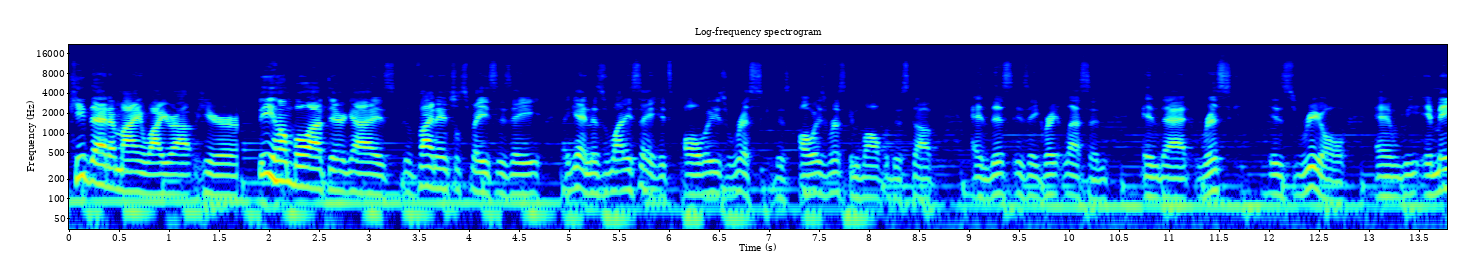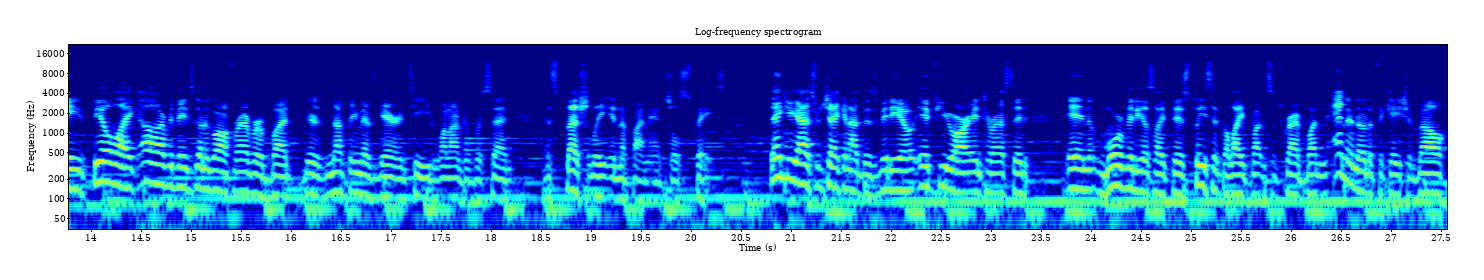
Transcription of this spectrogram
keep that in mind while you're out here. Be humble out there, guys. The financial space is a, again, this is why they say it's always risk. There's always risk involved with this stuff. And this is a great lesson in that risk is real. And we, it may feel like, oh, everything's going to go on forever, but there's nothing that's guaranteed 100%, especially in the financial space. Thank you guys for checking out this video. If you are interested in more videos like this, please hit the like button, subscribe button, and the notification bell,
